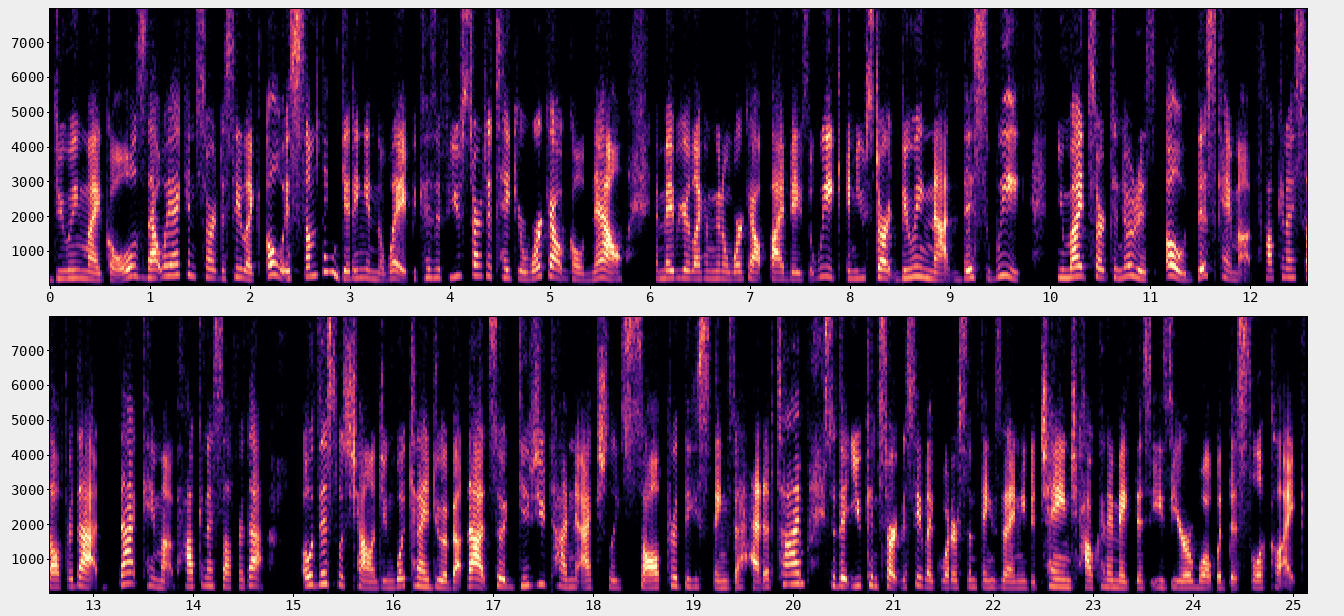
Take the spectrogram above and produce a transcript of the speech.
doing my goals. That way I can start to see, like, oh, is something getting in the way? Because if you start to take your workout goal now, and maybe you're like, I'm going to work out five days a week, and you start doing that this week, you might start to notice, oh, this came up. How can I solve for that? That came up. How can I solve for that? Oh, this was challenging. What can I do about that? So it gives you time to actually solve for these things ahead of time so that you can start to see, like, what are some things that I need to change? How can I make this easier? What would this look like?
